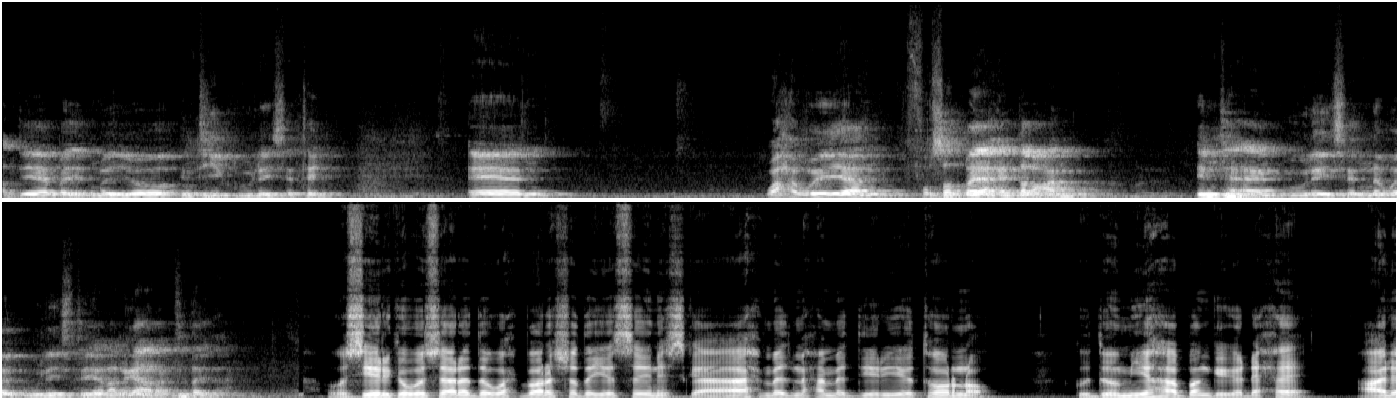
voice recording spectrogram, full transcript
haddii eeba idmayo intii guulaysatay. Waxa weeyaan fursad bay ahayd dabcan. Inta aan guulaysanna waa guulaystayaan aniga aragtidayda. Wasiirka wasaaradda waxbarashada iyo sayniska axmed maxamed diiriye toorno guddoomiyaha bangiga dhexe cali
